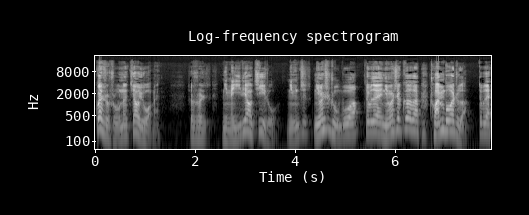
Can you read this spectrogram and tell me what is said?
怪叔叔呢教育我们，就是说你们一定要记住，你们这你们是主播，对不对？你们是各个传播者，对不对？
